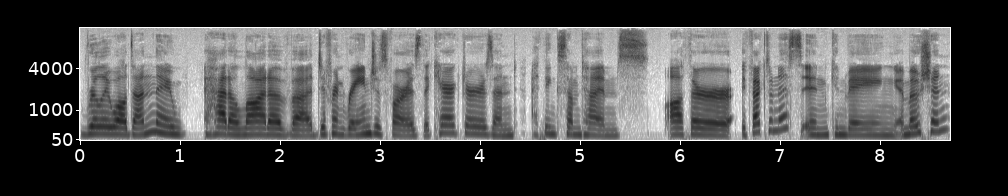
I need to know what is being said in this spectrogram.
really well done. They had a lot of uh, different range as far as the characters, and I think sometimes author effectiveness in conveying emotion.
